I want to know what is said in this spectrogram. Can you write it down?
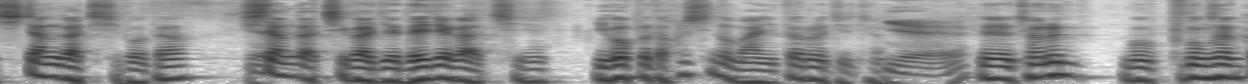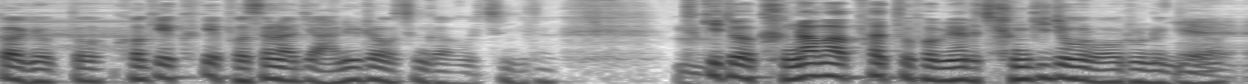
시장 가치보다 시장 예. 가치가 이제 내재 가치 이것보다 훨씬 더 많이 떨어지죠. 예. 예. 저는 뭐 부동산 가격도 거기에 크게 벗어나지 않으리라고 생각하고 있습니다. 특히 음. 저 강남 아파트 보면 장기적으로 오르는데요. 예.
